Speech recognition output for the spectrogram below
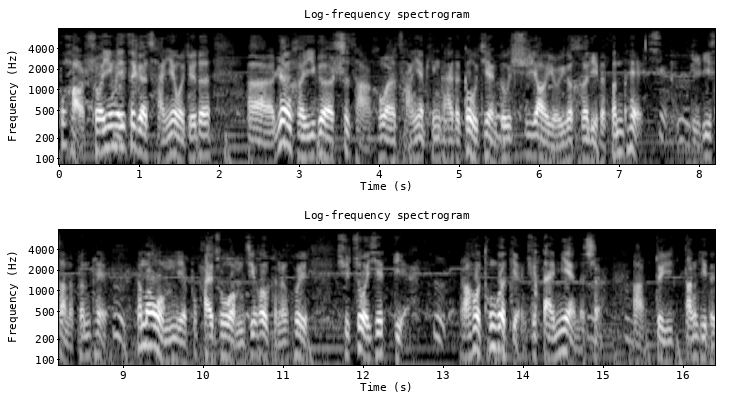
不好说，因为这个产业，我觉得。呃，任何一个市场或者产业平台的构建都需要有一个合理的分配，是比例上的分配。嗯，那么我们也不排除我们今后可能会去做一些点，嗯，然后通过点去带面的事儿，啊，对于当地的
